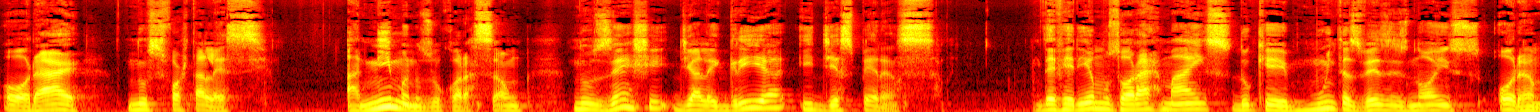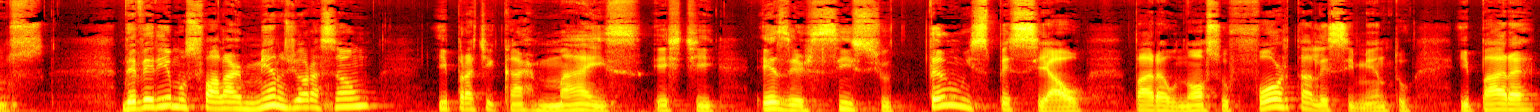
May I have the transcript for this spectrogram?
Orar nos fortalece anima-nos o coração, nos enche de alegria e de esperança. Deveríamos orar mais do que muitas vezes nós oramos. Deveríamos falar menos de oração e praticar mais este exercício tão especial para o nosso fortalecimento e para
